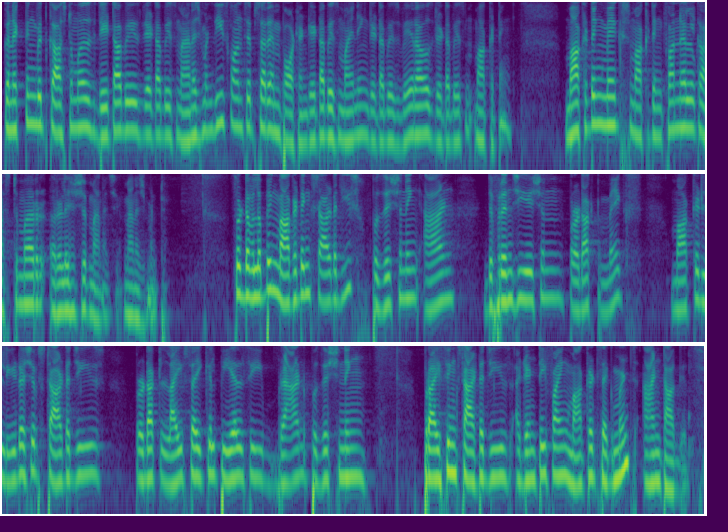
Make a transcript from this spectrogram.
Connecting with customers, database, database management. These concepts are important. Database mining, database warehouse, database marketing. Marketing mix, marketing funnel, customer relationship manage management. So developing marketing strategies, positioning and differentiation, product mix, market leadership strategies, product lifecycle PLC, brand positioning, pricing strategies, identifying market segments and targets.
